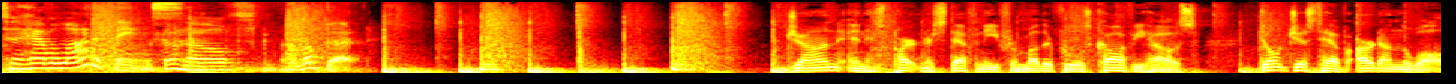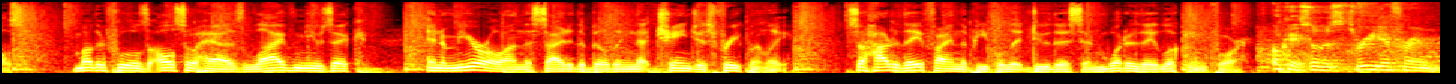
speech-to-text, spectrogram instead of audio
to have a lot of things. So I love that. John and his partner Stephanie from Mother Fool's Coffee House don't just have art on the walls. Mother Fool's also has live music and a mural on the side of the building that changes frequently. So, how do they find the people that do this and what are they looking for? Okay, so there's three different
